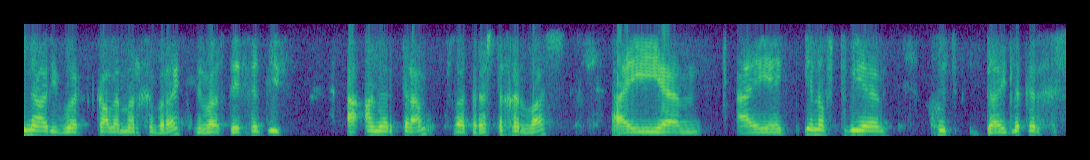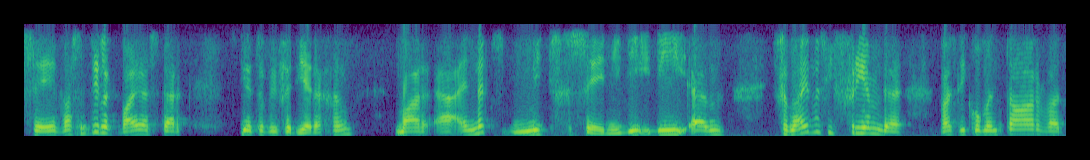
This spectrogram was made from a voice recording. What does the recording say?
Ina het die woord kalmer gebruik. Dit was definitief 'n ander Trump wat rustiger was. Hy ehm um, hy het een of twee goed duideliker gesê. Was natuurlik baie sterk steeds op die verdediging, maar uh, hy niks niets gesê nie. Die die ehm um, vir my was die vreemde was die kommentaar wat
